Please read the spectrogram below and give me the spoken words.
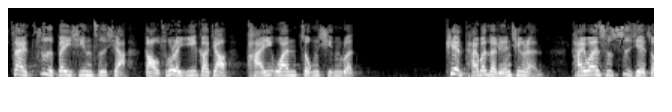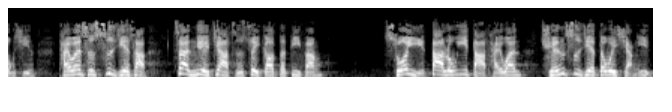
在自卑心之下，搞出了一个叫“台湾中心论”，骗台湾的年轻人。台湾是世界中心，台湾是世界上战略价值最高的地方，所以大陆一打台湾，全世界都会响应，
